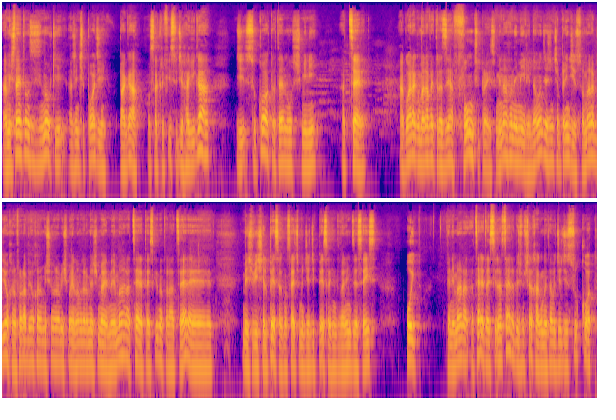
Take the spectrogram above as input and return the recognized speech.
A Mishnah então nos ensinou que a gente pode pagar o sacrifício de Hagigah de Sukkot até no Shmini Atzeret. Agora a Gamara vai trazer a fonte para isso. Minah Hanemiri, de onde a gente aprende isso? Amar falou Rabi Yochanan, Mishon Rabi Shmuel, nome do Rabi Shmuel, Neymar Atzeret, está escrito na Torá Atzeret, Beshvish Pesach, no sétimo dia de Pesach, em Devarim 16, 8. Venemar Atzeret, está escrito Atzeret, Beshvish El Hag, no oitavo dia de Sukkot,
